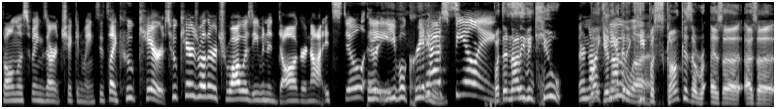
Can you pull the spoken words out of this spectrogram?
boneless wings aren't chicken wings. It's like who cares? Who cares whether a chihuahua is even a dog or not? It's still They're a evil It has feelings. But they're not even cute. They're not like you're not gonna keep a skunk as a as a as a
